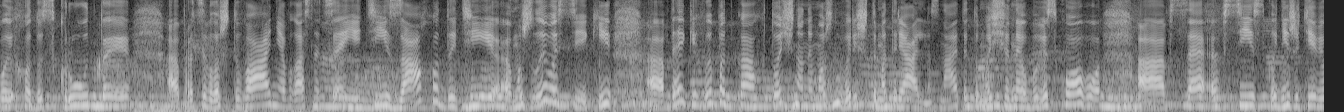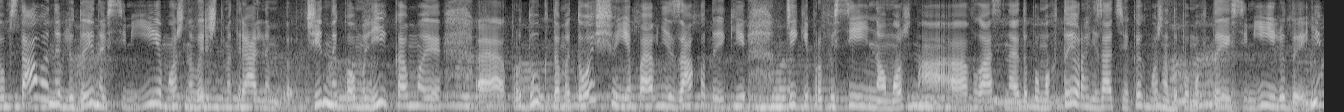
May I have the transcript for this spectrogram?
виходу з крути, працевлаштування. Власне, це є ті заходи, ті е, можливості, які в деяких випадках точно не можна вирішити матеріально, знаєте, тому що не обов'язково все всі складні життєві обставини в людини в сім'ї можна вирішити матеріальним чинником, ліками, е, продуктами. Тощо є певні заходи, які тільки професійно можна власне допомогти, організацію яких можна допомогти сім'ї і людині.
